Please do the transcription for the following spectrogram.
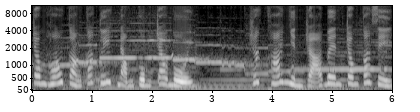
Trong hố còn có tuyết động cùng trao bụi. Rất khó nhìn rõ bên trong có gì.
